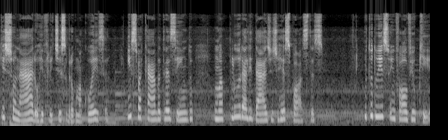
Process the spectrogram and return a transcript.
questionar ou refletir sobre alguma coisa, isso acaba trazendo uma pluralidade de respostas. E tudo isso envolve o quê?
